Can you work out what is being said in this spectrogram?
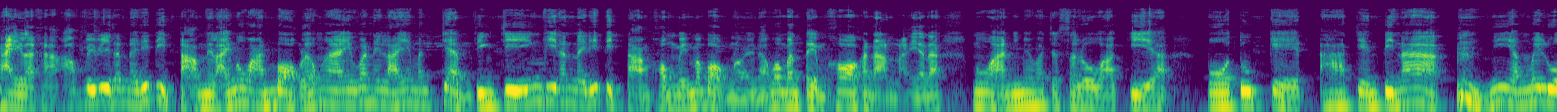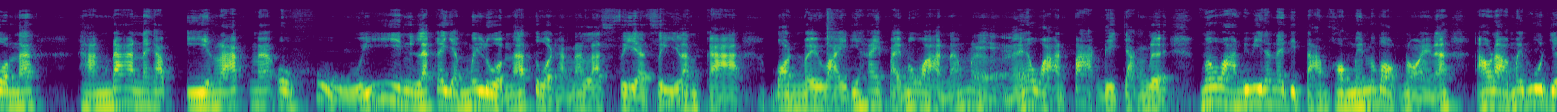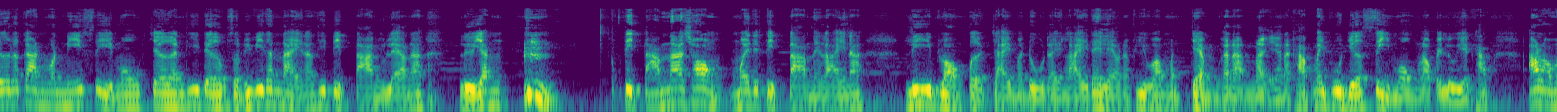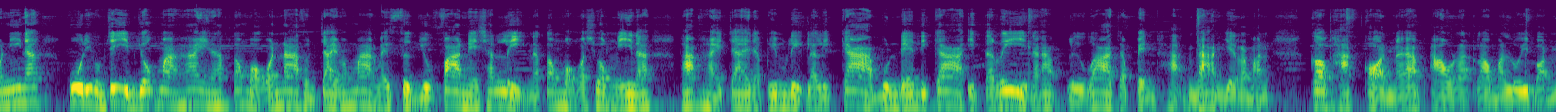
ไงล่ะครับพี่พี่ท่านใดที่ติดตามในไลฟ์เมื่อวานบอกแล้วไงว่าในไลฟ์มันแจ่มจริง ๆ พี่ท่านใดที่ติดตามคอมเมนต์มาบอกหน่อยนะ ว่ามันเต็มข้อขนาดไหนนะเมื่อวานนี้ไม่ว่าจะสโลวาเกีย โปรตุเกสอาร์เจนตินานี่ยังไม่รวมนะ ทางด้านนะครับอิรักนะโอ้โหแล้วก็ยังไม่รวมนะ ตัวทางด้านรัสเซียสีลังกา บอลไวๆที่ให้ไปเมื่อวานนะแหมหวานปากดีจังเลย เมื่อวานพี่ๆท่านใดติดตามคอมเมนต์มาบอกหน่อยนะ เอาล่ะไม่พูดเยอะแล้วกันวันนี้4ี่โมงเจอกันที่เดิมส่วนพี่ๆท่านใดนะที่ติดตามอยู่แล้วนะ หรือยัง ติดตามหน้าช่องไม่ได้ติดตามในไลน์นะ รีบลองเปิดใจมาดูในไลฟ์ได้แล้วนะพี่ว่ามันแจ่มขนาดไหนนะครับ ไม่พูดเยอะ4ี่โมงเราไปลุยกันครับ เอาล่ะวันนี้นะคู่ที่ผมจะหยิบยกมาให้นะครับ ต้องบอกว่าน่าสนใจมากๆ ในศึกยูฟ่าเนชั่นลีกนะต้องบอกว่าช่วงนี้นะพักหายใจจากพรีเมียร์ลีกลาลิก้าบุนเดสลิก้าอิตาลีนะครับหรือว่าจะเป็นทางด้านเยอรมัน ก็พักก่อนนะครับ เอาละเรามาลุยบอล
